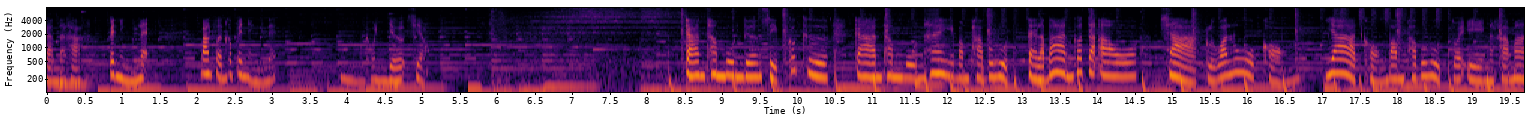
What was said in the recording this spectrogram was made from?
กันนะคะ เป็นอย่างนี้แหละ บ้านเฟิร์นก็เป็นอย่างนี้แหละคนเยอะเชียว การทำบุญเดือน10ก็คือ การทำบุญให้บัมพาบุรุษ แต่ละบ้านก็จะเอาฉากหรือว่ารูปของ ญาติของบัมพบุรุษตัวเองนะคะมา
